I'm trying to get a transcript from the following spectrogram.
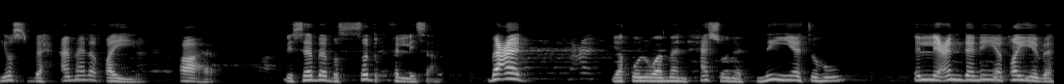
يصبح عمله طيب طاهر بسبب الصدق في اللسان. بعد يقول ومن حسنت نيته. اللي عنده نية طيبة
